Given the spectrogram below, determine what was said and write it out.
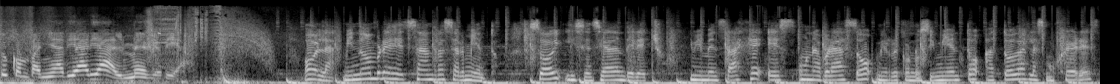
tu compañía diaria al mediodía Hola, mi nombre es Sandra Sarmiento. Soy licenciada en Derecho. Mi mensaje es un abrazo, mi reconocimiento a todas las mujeres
